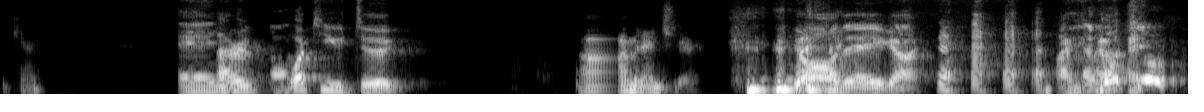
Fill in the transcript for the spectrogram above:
we can. And Larry, uh, what do you do? Uh, I'm an engineer. oh, there you go. and what's your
